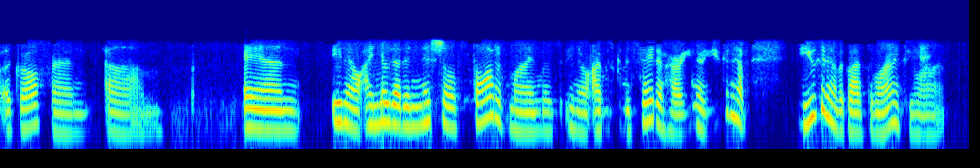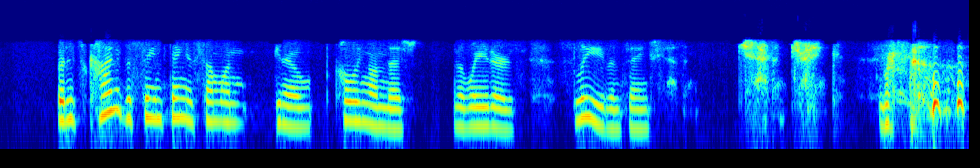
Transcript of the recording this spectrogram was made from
a girlfriend, um, and you know, I know that initial thought of mine was, you know, I was going to say to her, you know, you can have, you can have a glass of wine if you want, but it's kind of the same thing as someone, you know, pulling on the the waiter's sleeve and saying she doesn't, she doesn't drink.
